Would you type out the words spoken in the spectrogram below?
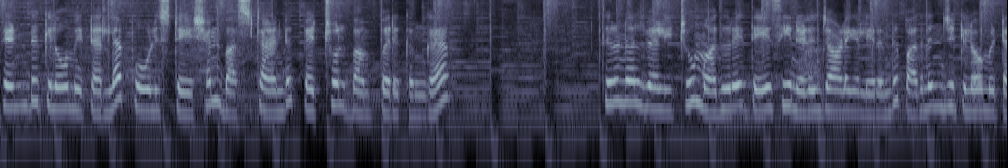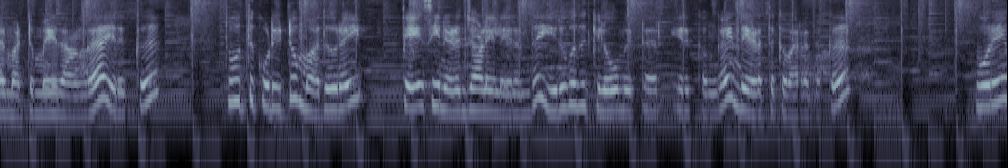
ரெண்டு கிலோமீட்டரில் police station bus stand petrol pump இருக்குங்க. திருநெல்வேலி டு மதுரை தேசிய நெடுஞ்சாலையிலிருந்து பதினஞ்சு கிலோமீட்டர் மட்டுமே தாங்க இருக்குது தூத்துக்குடி டு மதுரை தேசிய நெடுஞ்சாலையிலிருந்து இருபது கிலோமீட்டர் இருக்குங்க இந்த இடத்துக்கு வர்றதுக்கு. ஒரே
